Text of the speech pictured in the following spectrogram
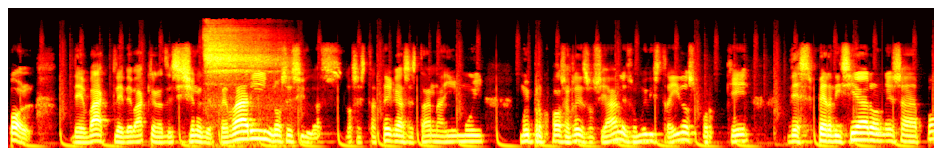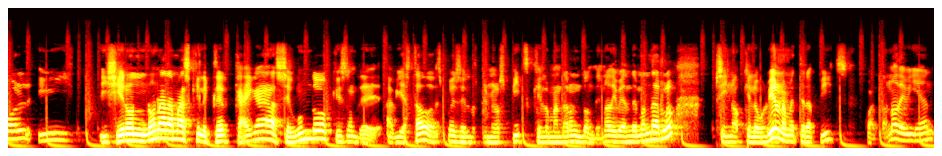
Paul. Debacle, debacle en las decisiones de Ferrari. No sé si las, los estrategas están ahí muy, muy preocupados en redes sociales o muy distraídos porque desperdiciaron esa pole y hicieron no nada más que Leclerc caiga a segundo, que es donde había estado después de los primeros pits que lo mandaron donde no debían de mandarlo, sino que lo volvieron a meter a pits cuando no debían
